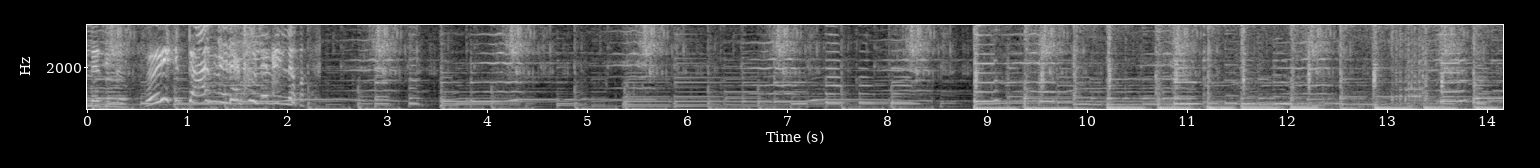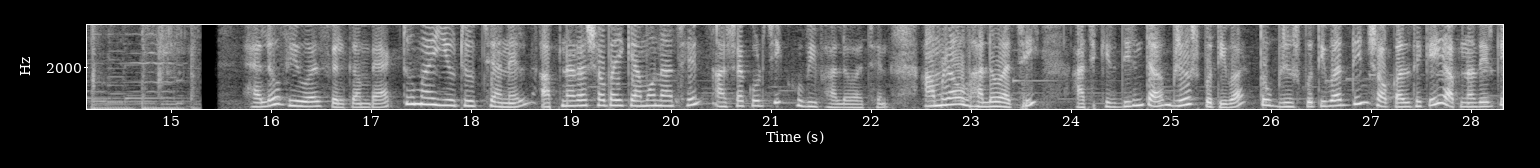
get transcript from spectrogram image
খুলে দিল। ওই টান মেরে খুলে দিল। Hello viewers welcome back to my YouTube channel আপনারা সবাই কেমন আছেন? আশা করছি খুবই ভালো আছেন। আমরাও ভালো আছি। আজকের দিনটা বৃহস্পতিবার। তো বৃহস্পতিবার দিন সকাল থেকেই আপনাদেরকে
